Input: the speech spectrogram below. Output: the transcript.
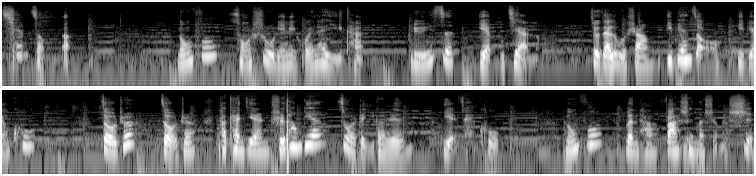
牵走了。农夫从树林里回来一看。驴子也不见了，就在路上一边走一边哭。走着走着，他看见池塘边坐着一个人，也在哭。农夫问他发生了什么事。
